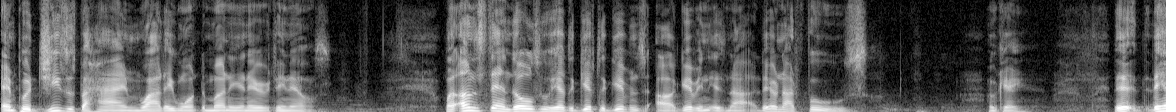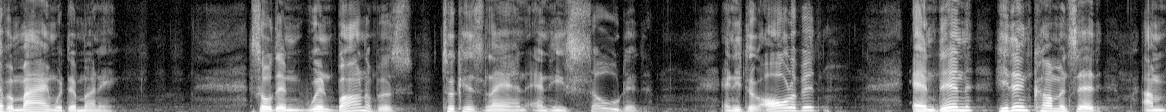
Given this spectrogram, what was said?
and put Jesus behind why they want the money and everything else. But understand those who have the gift of giving, uh, giving is not, they're not fools. Okay? They, they have a mind with their money. So then when Barnabas took his land and he sold it, and he took all of it, and then he didn't come and said, I'm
